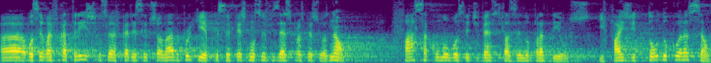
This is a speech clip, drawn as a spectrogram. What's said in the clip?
Ah, você vai ficar triste, você vai ficar decepcionado, por quê? Porque você fez como se fizesse para as pessoas. Não, faça como você estivesse fazendo para Deus e faz de todo o coração,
